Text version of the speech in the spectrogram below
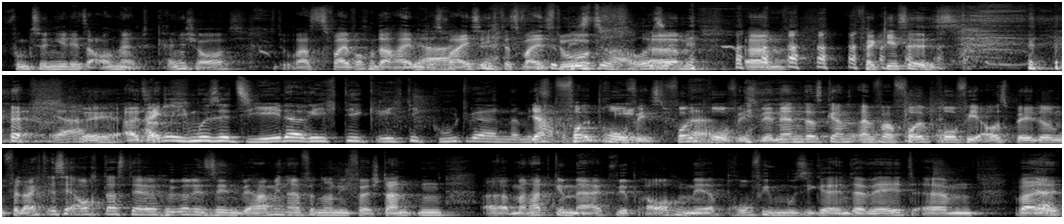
funktioniert jetzt auch nicht. Keine Chance. Du warst zwei Wochen daheim, Ja. das weiß ich, das weißt Du du. bist zu Hause. Ähm, ähm, vergiss es. Ja, Nee, also- eigentlich muss jetzt jeder richtig, richtig gut werden. Damit Ja, Vollprofis, geht. Vollprofis. Wir nennen das ganz einfach Vollprofi-Ausbildung. Vielleicht ist ja auch das der höhere Sinn. Wir haben ihn einfach noch nicht verstanden. Äh, man hat gemerkt, wir brauchen mehr Profimusiker in der Welt, ähm, weil Ja.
